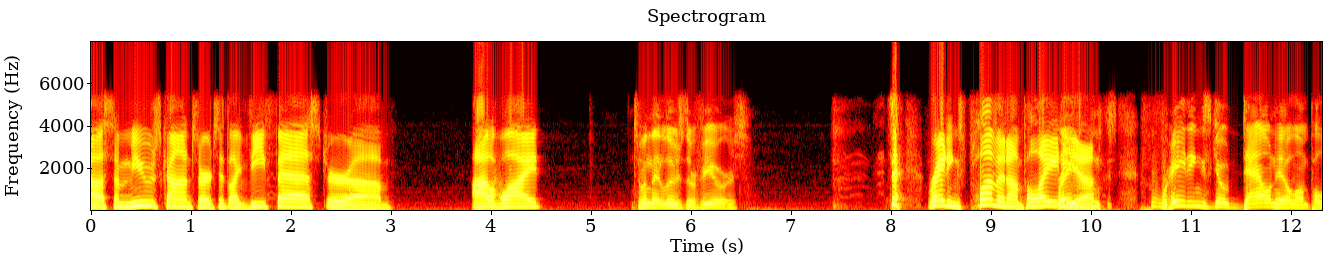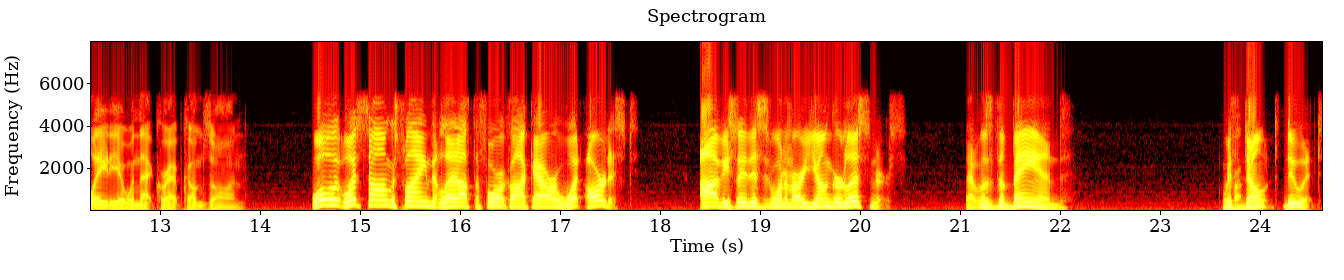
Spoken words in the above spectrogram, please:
uh, some Muse concerts at like V-Fest or um, Isle of Wight. It's when they lose their viewers. Ratings plummet on Palladia. Ratings, ratings go downhill on Palladia when that crap comes on. What what song was playing that led off the 4 o'clock hour? What artist? Obviously, this is one of our younger listeners. That was the band with Don't Do It.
